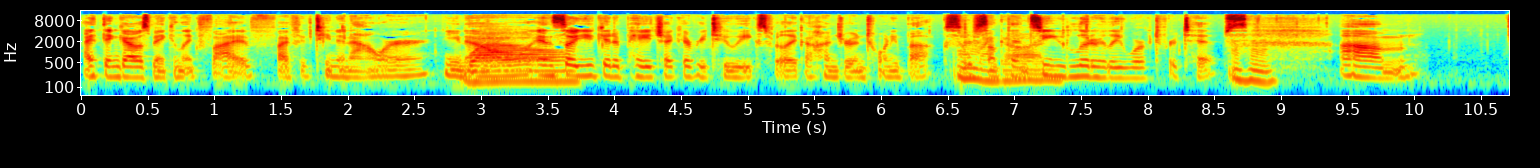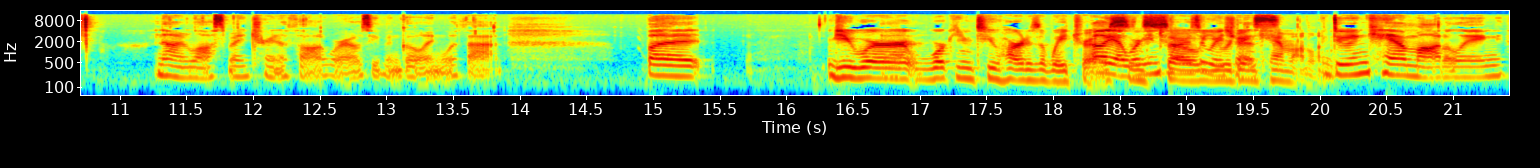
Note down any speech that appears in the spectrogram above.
I think I was making like five, five fifteen an hour, you know? Wow. And so you get a paycheck every two weeks for like 120 bucks or Oh something. God. Mm-hmm. So you literally worked for tips. Um, now I lost my train of thought where I was even going with that. But You were Yeah. working too hard as a waitress. oh yeah, working so towards a you were doing cam modeling. doing cam modeling,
